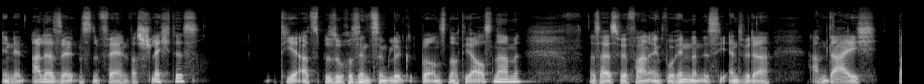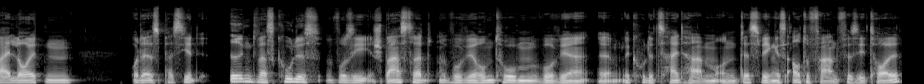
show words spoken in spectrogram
in den allerseltensten Fällen was Schlechtes. Tierarztbesuche sind zum Glück bei uns noch die Ausnahme. Das heißt, wir fahren irgendwo hin, dann ist sie entweder am Deich, bei Leuten oder es passiert irgendwas Cooles, wo sie Spaß hat, wo wir rumtoben, wo wir äh, eine coole Zeit haben und deswegen ist Autofahren für sie toll.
